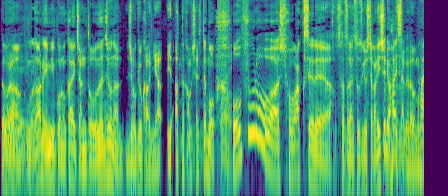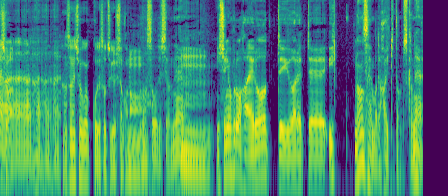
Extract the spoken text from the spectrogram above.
だから、ある意味、このかえちゃんと同じような状況下にああったかもしれないです。でも、お風呂は小学生でさすがに卒業したから、一緒には入ってたけど、はい昔は。はいはいはいはいはい。さすがに小学校で卒業したかな。まあそうですよね。一緒にお風呂入ろうって言われて、い何歳まで入ってたんですかね？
